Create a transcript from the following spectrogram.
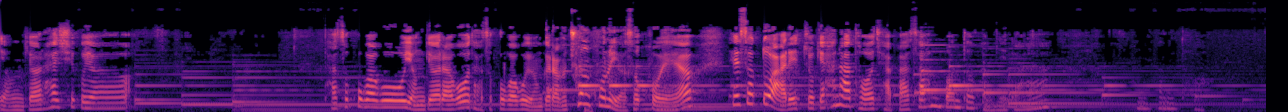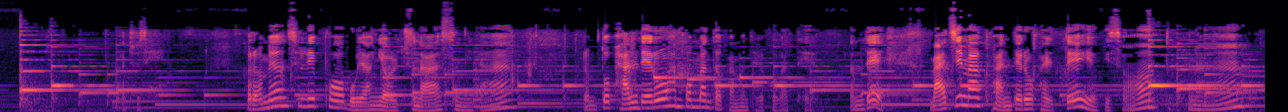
연결하시고요. 다섯 코 가고 연결하고 다섯 코 가고 연결하면 총 코는 여섯 코예요. 해서 또 아래쪽에 하나 더 잡아서 한 번 더 갑니다. 한 번더 가주세요. 그러면 슬리퍼 모양이 얼추 나왔습니다. 그럼 또 반대로 한 번만 더 가면 될 것 같아요. 그런데 마지막 반대로 갈 때 여기서 또 하나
